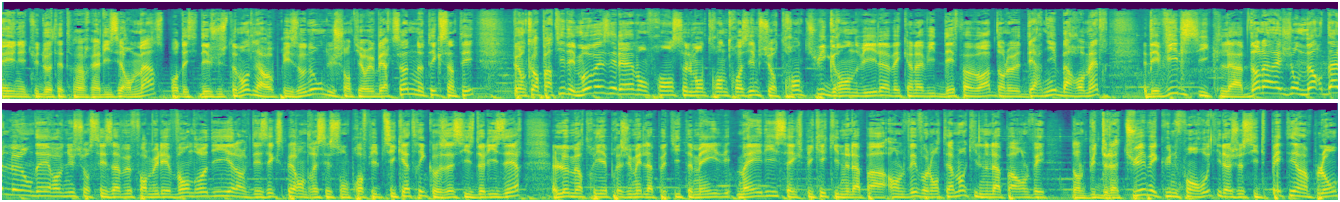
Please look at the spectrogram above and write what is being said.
Et une étude doit être réalisée en mars pour décider justement de la reprise au nom du chantier rue Bergson. Notez que saint fait encore partie des mauvais élèves en France, seulement 33e sur 38 grandes villes, avec un avis défavorable dans le dernier baromètre des villes cyclables. Dans la région Nordal-le-Landais est revenu sur ses aveux formulés vendredi, alors que des experts ont dressé son profil psychiatrique aux assises de l'Isère. Le meurtrier présumé de la petite Maëlys a expliqué qu'il ne l'a pas enlevé volontairement, qu'il ne l'a pas enlevé dans le but de la tuer, mais qu'une fois en route, il a, je cite, pété un plomb.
